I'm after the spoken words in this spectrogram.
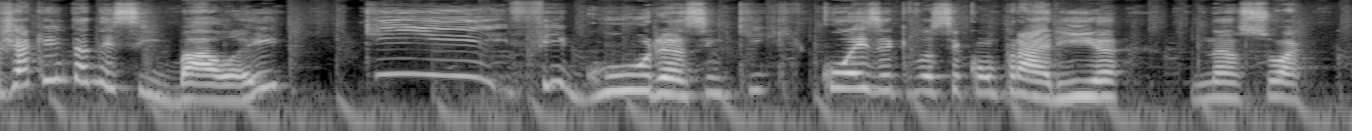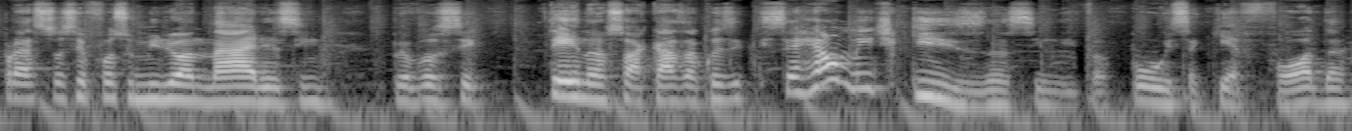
já que a gente tá nesse embalo aí, que figura, assim, que, que coisa que você compraria na sua. Pra, se você fosse um milionário, assim, pra você ter na sua casa a coisa que você realmente quis, assim. fala, Pô, isso aqui é foda,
